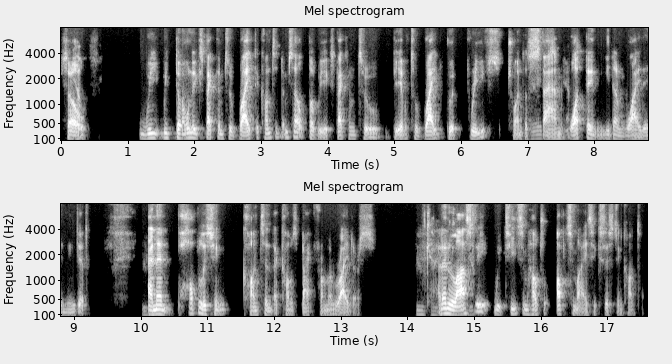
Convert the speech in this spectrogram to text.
So yep. we we don't expect them to write the content themselves, but we expect them to be able to write good briefs to understand briefs, what they need and why they need it. Mm-hmm. And then publishing content that comes back from the writers. Okay. And then lastly, we teach them how to optimize existing content.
